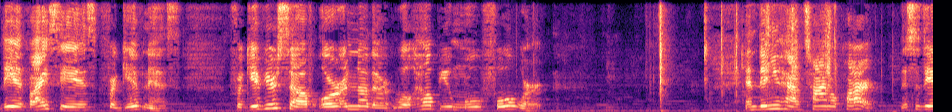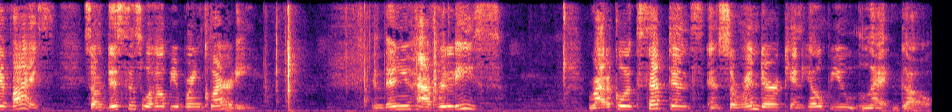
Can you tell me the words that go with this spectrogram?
The advice is forgiveness. Forgive yourself or another will help you move forward. And then you have time apart. This is the advice. Some distance will help you bring clarity. And then you have release. Radical acceptance and surrender can help you let go.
